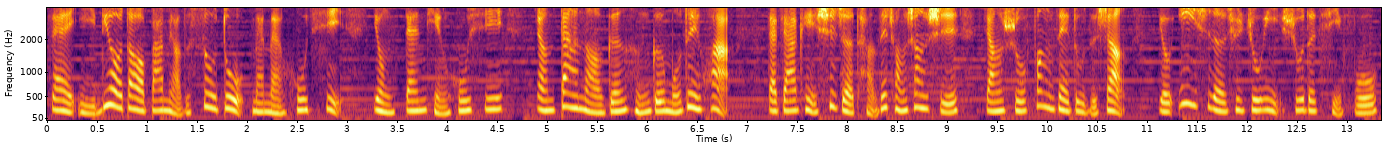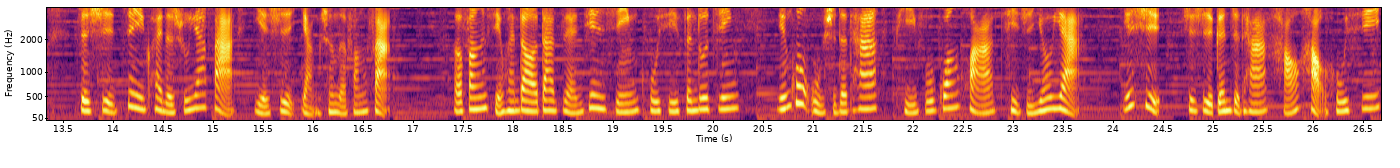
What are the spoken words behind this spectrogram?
再以六到八秒的速度慢慢呼气，用丹田呼吸，让大脑跟横膈膜对话。大家可以试着躺在床上时，将书放在肚子上，有意识的去注意书的起伏，这是最快的舒压法，也是养生的方法。何方喜欢到大自然践行，呼吸分多精。年过五十的他，皮肤光滑，气质优雅。也许试试跟着他好好呼吸，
